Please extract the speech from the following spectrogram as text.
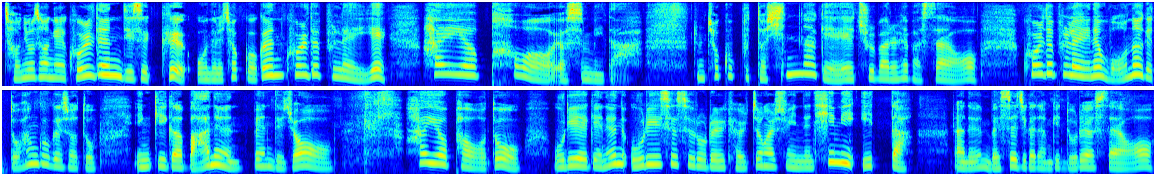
전효성의 골든 디스크 오늘의 첫 곡은 콜드플레이의 Higher Power였습니다. 좀 첫 곡부터 신나게 출발을 해봤어요. 콜드플레이는 워낙에 또 한국에서도 인기가 많은 밴드죠. 하이어 파워도 우리에게는 우리 스스로를 결정할 수 있는 힘이 있다 라는 메시지가 담긴 노래였어요.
